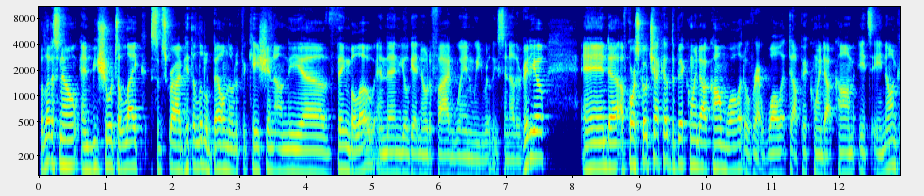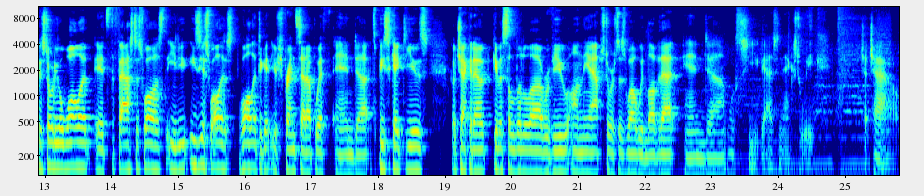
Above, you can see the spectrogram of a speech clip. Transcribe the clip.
But let us know and be sure to like, subscribe, hit the little bell notification on the uh, thing below, and then you'll get notified when we release another video. And uh, of course, go check out the Bitcoin.com wallet over at wallet.bitcoin.com. It's a non custodial wallet. It's the fastest wallet, the easiest wallet, wallet to get your friends set up with, and uh, it's a piece of cake to use. Go check it out. Give us a little uh, review on the app stores as well. We'd love that. And uh, we'll see you guys next week. Ciao, ciao.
